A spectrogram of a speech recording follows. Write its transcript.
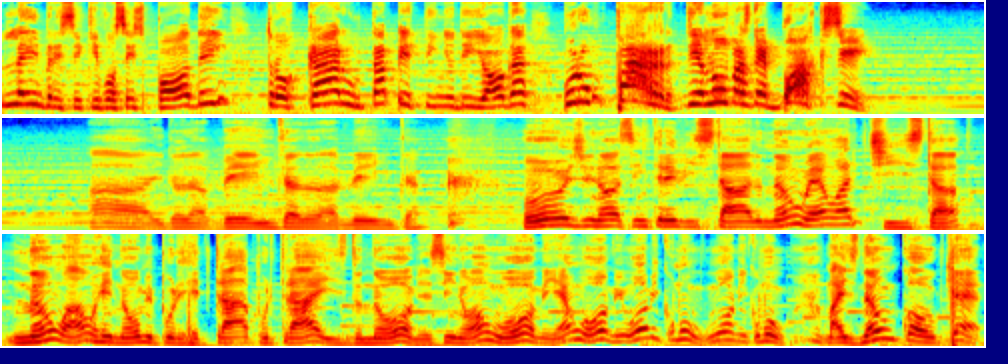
Lembre-se que vocês podem trocar um tapetinho de yoga por um par de luvas de boxe. Ai, dona Benta, dona Benta. Hoje nosso entrevistado não é um artista, não há um renome por, retra por trás do nome, assim, não há um homem, é um homem, um homem comum, um homem comum, mas não qualquer.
